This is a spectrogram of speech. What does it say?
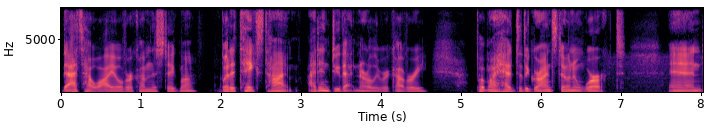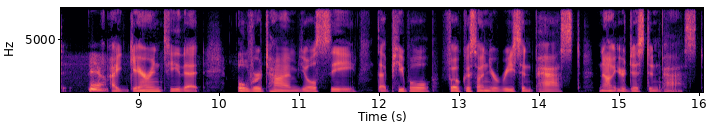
That's how I overcome the stigma. But it takes time. I didn't do that in early recovery. Put my head to the grindstone and worked. And yeah. I guarantee that over time, you'll see that people focus on your recent past, not your distant past.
